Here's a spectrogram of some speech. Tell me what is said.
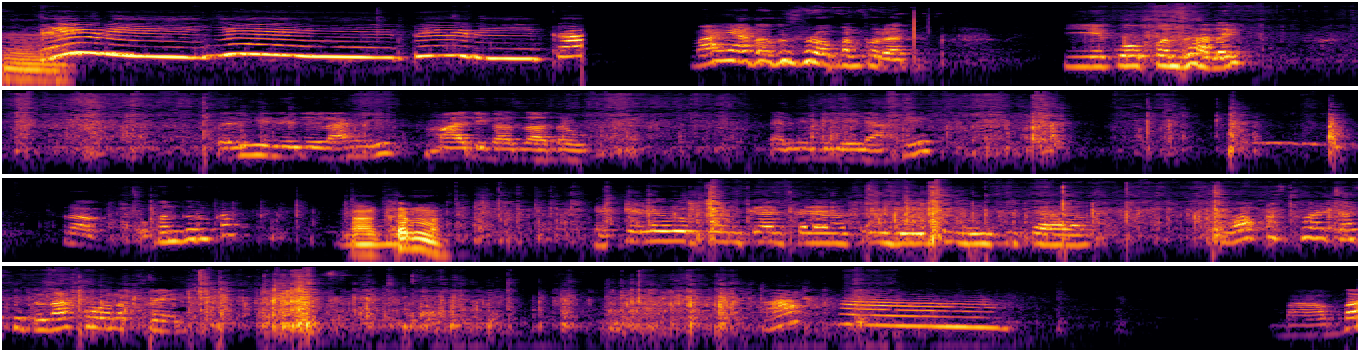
हम्म. टेडी ये टेडी का? माही आता दुसरं ओपन करूयात. ही एक ओपन झालंय. तर हे दिलेलं आहे मालिका जाधव. त्यांनी दिलेलं आहे. फ्रॉक ओपन करू का? हा कर ना. ओपन करता वापस ठेवायचं असेल तर दाखवावं लागतंय आहा. बाबा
